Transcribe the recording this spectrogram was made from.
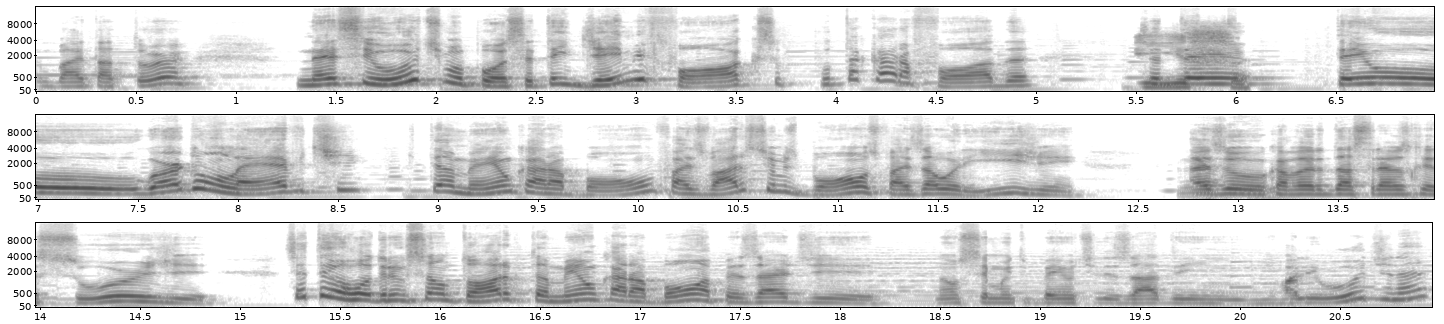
um baita ator. Nesse último, pô, você tem Jamie Foxx, puta cara foda. Você Isso. tem, tem o Gordon Levitt, que também é um cara bom, faz vários filmes bons, faz A Origem, faz o Cavaleiro das Trevas Ressurge. Você tem o Rodrigo Santoro, que também é um cara bom, apesar de não ser muito bem utilizado em Hollywood, né?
